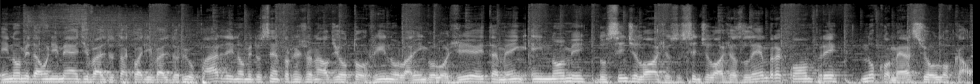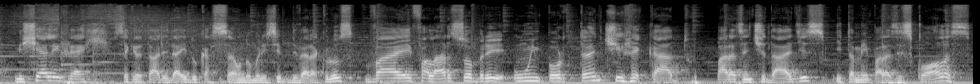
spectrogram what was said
em nome da Unimed Vale do Taquari Vale do Rio Pardo, em nome do Centro Regional de Otorrino Laringologia e também em nome do Cindy Lojas. O Cindy Lojas lembra, compre no comércio local. Michele Rech, secretária da Educação do município de Vera Cruz, vai falar sobre um importante recado para as entidades e também para as escolas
